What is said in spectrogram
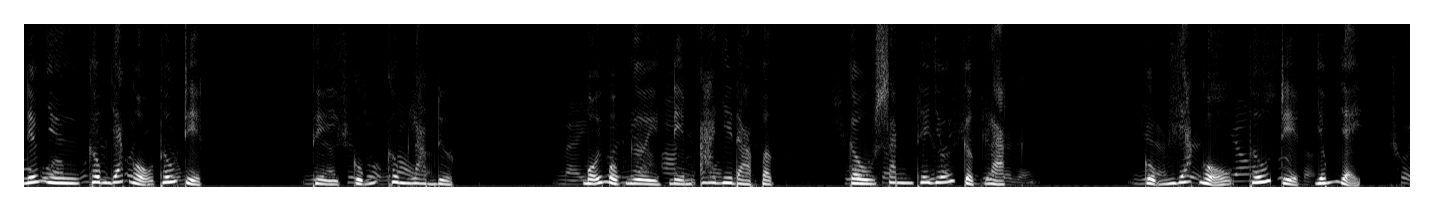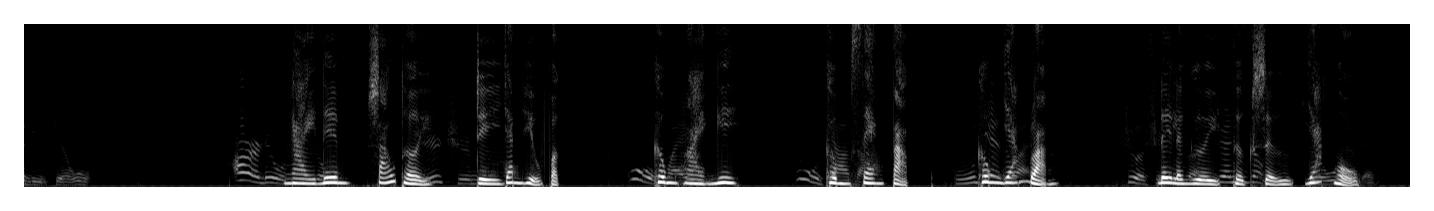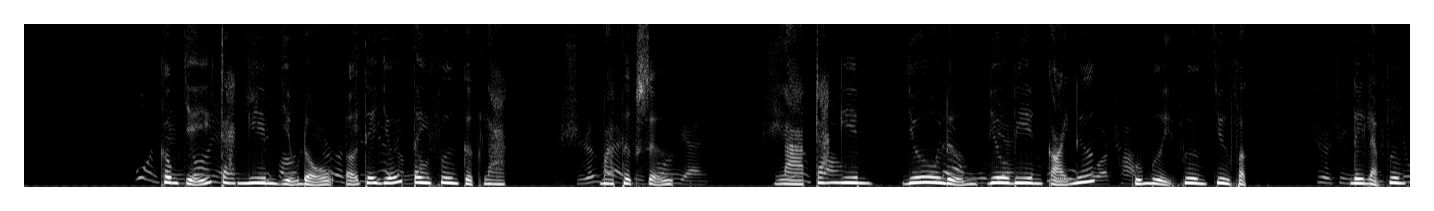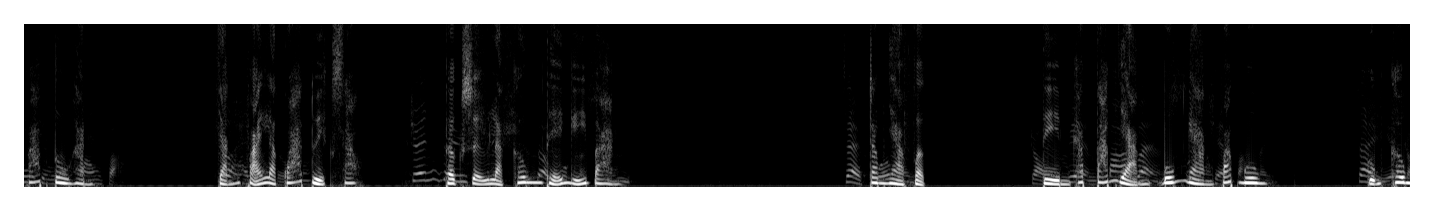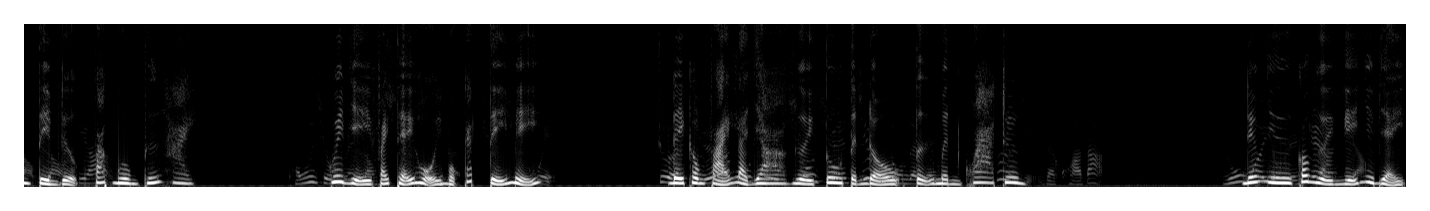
Nếu như không giác ngộ thấu triệt, thì cũng không làm được. Mỗi một người niệm a di đà phật, cầu sanh thế giới cực lạc, cũng giác ngộ thấu triệt giống vậy. Ngày đêm, sáu thời, trì danh hiệu phật, không hoài nghi không xen tạp không gián đoạn đây là người thực sự giác ngộ không chỉ trang nghiêm diệu độ ở thế giới tây phương cực lạc mà thực sự là trang nghiêm vô lượng vô biên cõi nước của mười phương chư Phật. Đây là phương pháp tu hành. Chẳng phải là quá tuyệt sao? Thật sự là không thể nghĩ bàn. Trong nhà Phật, tìm khắp tám dạng bốn ngàn pháp môn, cũng không tìm được pháp môn thứ hai. Quý vị phải thể hội một cách tỉ mỉ. Đây không phải là do người tu tịnh độ tự mình khoa trương. Nếu như có người nghĩ như vậy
